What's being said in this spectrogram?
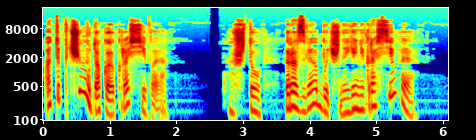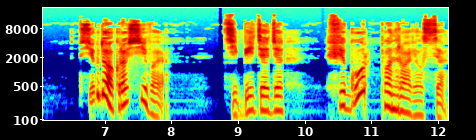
а ты почему такая красивая?» «А что, разве обычно я не красивая?» «Всегда красивая. Тебе, дядя, фигур понравился?»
